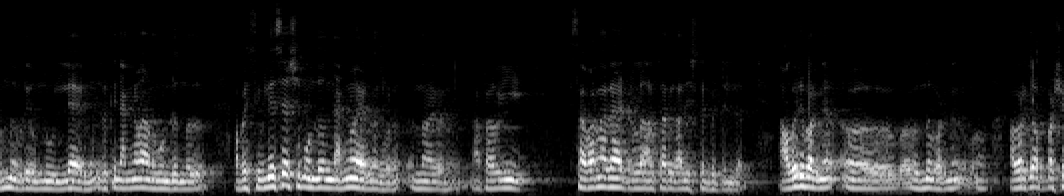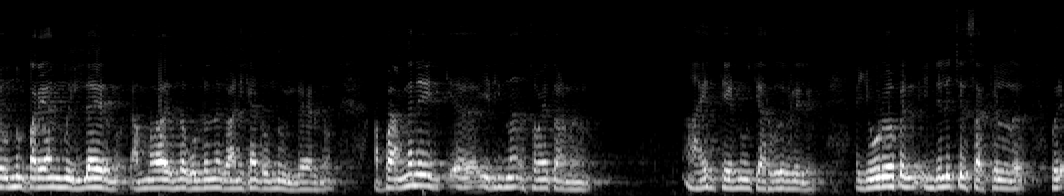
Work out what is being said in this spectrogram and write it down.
ഒന്നും ഇവിടെ ഒന്നും ഇല്ലായിരുന്നു. ഇതൊക്കെ ഞങ്ങളാണ് കൊണ്ടുവന്നത്. അപ്പോൾ സിവിലൈസേഷൻ കൊണ്ടുവന്ന് ഞങ്ങളായിരുന്നു എന്നായിരുന്നു. അപ്പോൾ ഈ സവർണരായിട്ടുള്ള ആൾക്കാർക്ക് അത് ഇഷ്ടപ്പെട്ടില്ല. അവർ പറഞ്ഞ് ഒന്ന് പറഞ്ഞ് അവർക്ക് പക്ഷേ ഒന്നും പറയാനൊന്നും ഇല്ലായിരുന്നു. നമ്മൾ എന്താ കൊണ്ടുവന്ന് കാണിക്കാണ്ടൊന്നും ഇല്ലായിരുന്നു. അപ്പോൾ അങ്ങനെ ഇരിക്കുന്ന സമയത്താണ് ആയിരത്തി എണ്ണൂറ്റി അറുപതുകളിൽ യൂറോപ്യൻ ഇന്റലക്ച്വൽ സർക്കിളിൽ ഒരു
